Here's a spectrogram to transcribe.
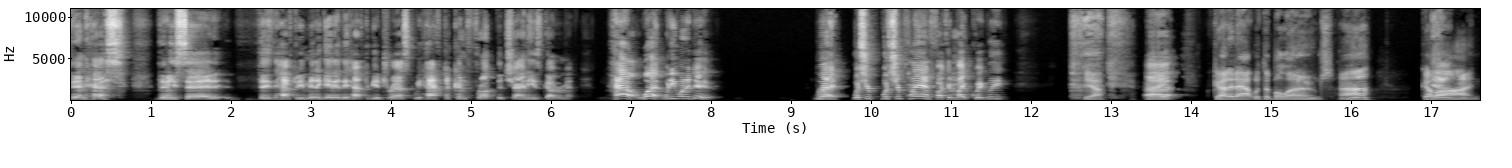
then has then he said they have to be mitigated, they have to be addressed. We have to confront the Chinese government. How? What? What do you want to do? What? Right. What's your what's your plan, fucking Mike Quigley? yeah. Uh, Hey. Cut it out with the balloons, huh? Come Yeah. on.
